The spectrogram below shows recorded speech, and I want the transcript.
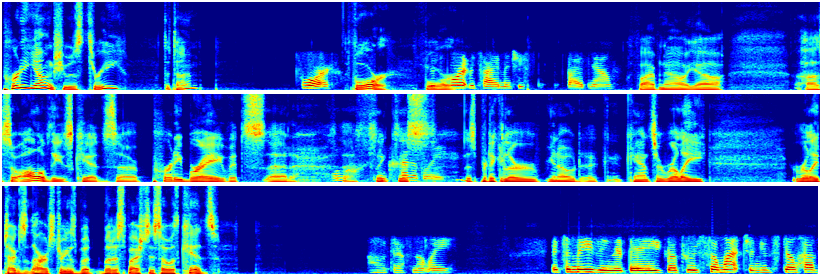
pretty young. She was three at the time. Four. Four. Four. Four at the time, and she's five now. Five now, yeah. Uh, so all of these kids are pretty brave. It's uh, oh, I think this this particular you know cancer really really tugs at the heartstrings, but but especially so with kids. Oh, definitely. It's amazing that they go through so much and can still have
